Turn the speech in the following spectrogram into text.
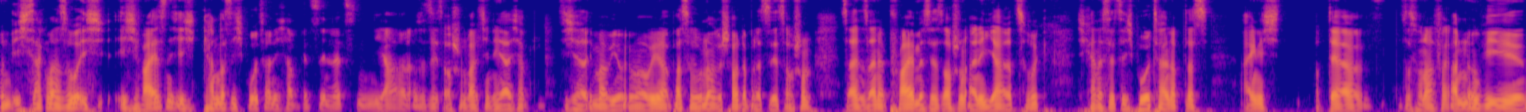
und ich sag mal so, ich, ich weiß nicht, ich kann das nicht beurteilen. Ich habe jetzt in den letzten Jahren, also das ist jetzt auch schon ein Weilchen her, ich habe sicher immer wieder, immer wieder Barcelona geschaut, aber das ist jetzt auch schon, seine, seine Prime ist jetzt auch schon einige Jahre zurück. Ich kann das jetzt nicht beurteilen, ob das eigentlich, ob der das von Anfang an irgendwie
